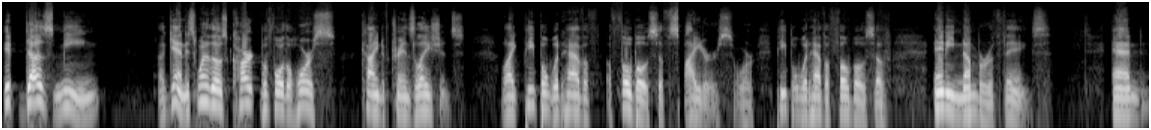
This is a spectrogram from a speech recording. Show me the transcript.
it does mean Again, it's one of those cart before the horse kind of translations. Like people would have a, a phobos of spiders, or people would have a phobos of any number of things. And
